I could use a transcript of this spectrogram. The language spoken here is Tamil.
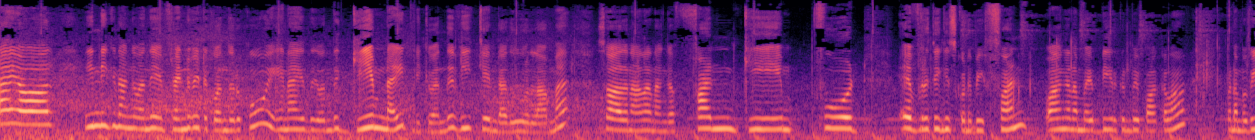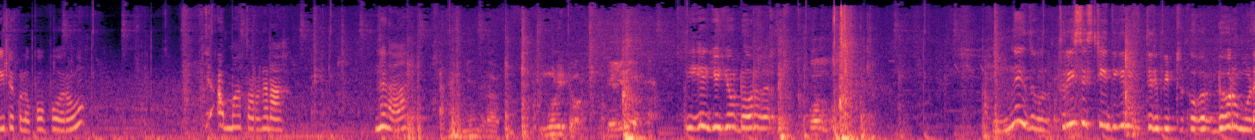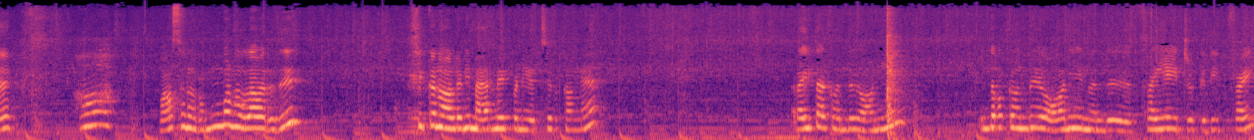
ஹாய் ஆல் இன்னைக்கு நாங்கள் வந்து என் ஃப்ரெண்டு வீட்டுக்கு வந்திருக்கோம். ஏன்னா இது வந்து கேம் நைட் இன்னைக்கு வந்து வீக்கெண்ட் அதுவும் இல்லாமல் ஸோ அதனால் நாங்கள் fun game food every thing is கொண்டு போய் ஃபன் வாங்க நம்ம எப்படி இருக்குன்னு போய் பார்க்கலாம். இப்போ நம்ம வீட்டுக்குள்ளே போக போகிறோம் அம்மா தொடங்கடா என்னடா. ஐயோ டோர் வருது என்ன இது? ஒரு த்ரீ சிக்ஸ்டி டிகிரி திருப்பிட்டு இருக்க ஒரு டோர் மூட. ஆ வாசனை ரொம்ப நல்லா வருது. சிக்கன் ஆல்ரெடி மேரினேட் பண்ணி வச்சுருக்காங்க. ரைத்தாக்கு வந்து ஆனியன் இந்த பக்கம் வந்து ஆனியன் வந்து ஃப்ரை ஆகிட்டுருக்கு டீப் ஃப்ரை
